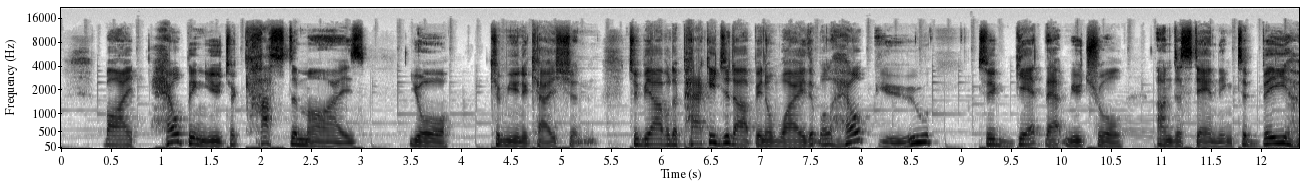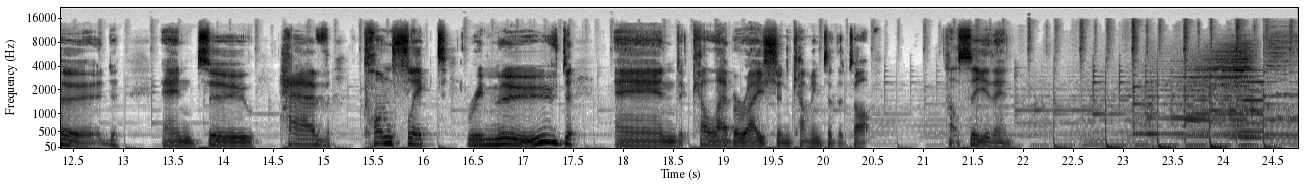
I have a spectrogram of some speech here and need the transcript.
by helping you to customize your communication, to be able to package it up in a way that will help you to get that mutual understanding, to be heard, and to have conflict removed and collaboration coming to the top. I'll see you then.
